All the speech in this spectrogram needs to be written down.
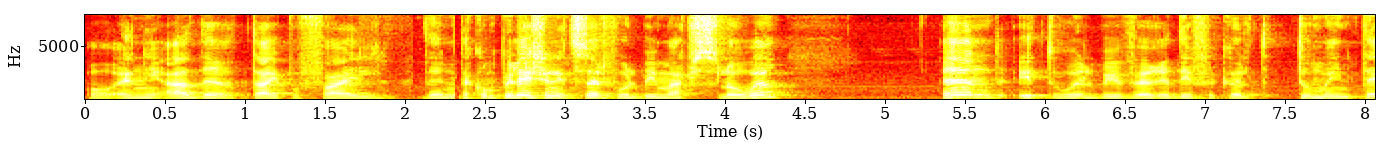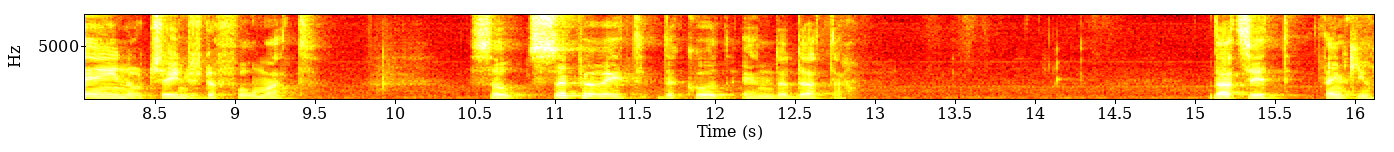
or any other type of file, then the compilation itself will be much slower and it will be very difficult to maintain or change the format. So separate the code and the data. That's it. Thank you.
